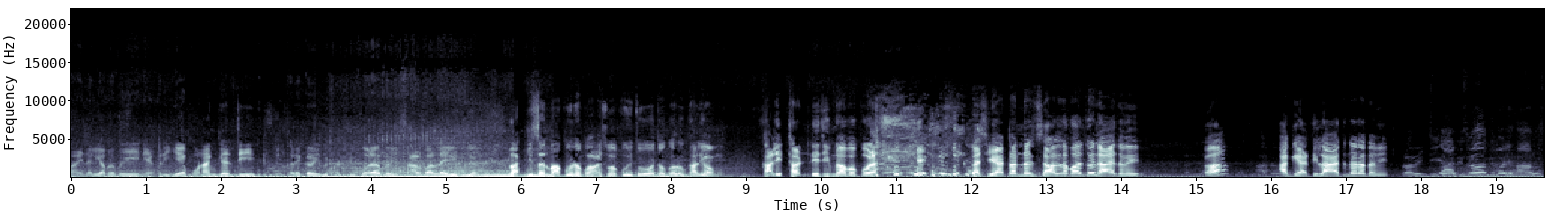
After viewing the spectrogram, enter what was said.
ફાઇનલી આપણે ભાઈ નીકળી ગયા ભોણા ઘેરથી ખરેખર એવી ઠંડી પડે ભાઈ સાલ બાર લઈ લીધી પેલા કિશન બાપુ ને ભાવેશ બાપુ જોવો તો ખરું ખાલી આમ ખાલી ઠંડી જીમના પર પડે. આ શેટર ને સાલ ને બાલ જોઈ લાયા તમે? હા? આ ઘેરથી લાયા તો નતા તમે? હા? આલી બને રહેજો.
